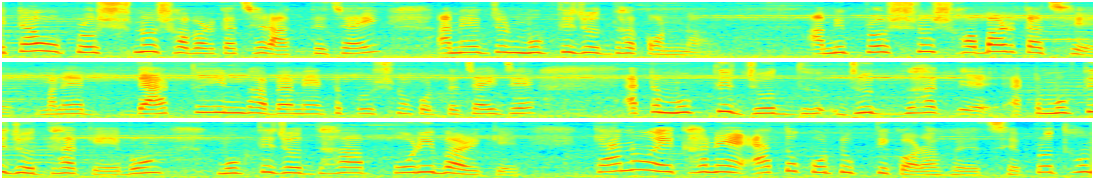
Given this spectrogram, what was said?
এটাও প্রশ্ন সবার কাছে রাখতে চাই। আমি একজন মুক্তিযোদ্ধা কন্যা। আমি প্রশ্ন সবার কাছে মানে ব্যর্থহীনভাবে আমি একটা প্রশ্ন করতে চাই যে একটা মুক্তিযোদ্ধ, যোদ্ধাকে, একটা মুক্তিযোদ্ধাকে এবং মুক্তিযোদ্ধা পরিবারকে কেন এখানে এত কটূক্তি করা হয়েছে প্রথম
